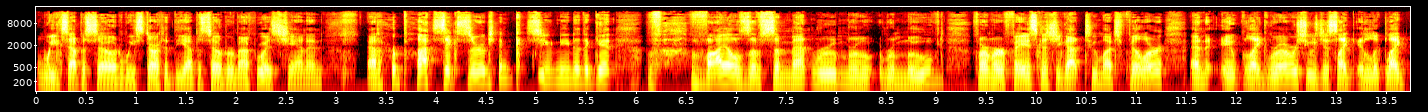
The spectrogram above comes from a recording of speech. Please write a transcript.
week's episode, we started the episode, remember, with Shannon at her plastic surgeon because she needed to get vials of cement re- removed from her face because she got too much filler. And it, like, remember, she was just like, it looked like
